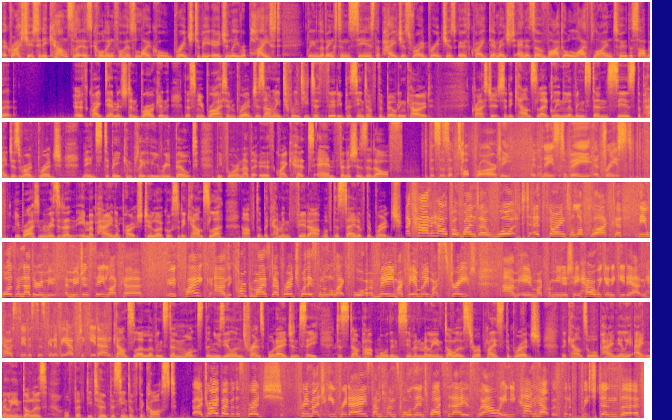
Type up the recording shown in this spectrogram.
A Christchurch City Councillor is calling for his local bridge to be urgently replaced. Glenn Livingstone says the Pages Road Bridge is earthquake damaged and is a vital lifeline to the suburb. Earthquake damaged and broken, this new Brighton Bridge is only 20 to 30% of the building code. Christchurch City Councillor Glenn Livingstone says the Pages Road Bridge needs to be completely rebuilt before another earthquake hits and finishes it off. This is a top priority. It needs to be addressed. New Brighton resident Emma Payne approached to local city councillor after becoming fed up with the state of the bridge. Can't help but wonder what it's going to look like if there was another emergency like a earthquake um, that compromised our bridge, what that's going to look like for me, my family, my street um, and my community. How are we going to get out and how are services going to be able to get in? Councillor Livingstone wants the New Zealand Transport Agency to stump up more than $7 million to replace the bridge. The council will pay nearly $8 million or 52% of the cost. I drive over this bridge pretty much every day, sometimes more than twice a day as well, and you can't help but sort of question the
